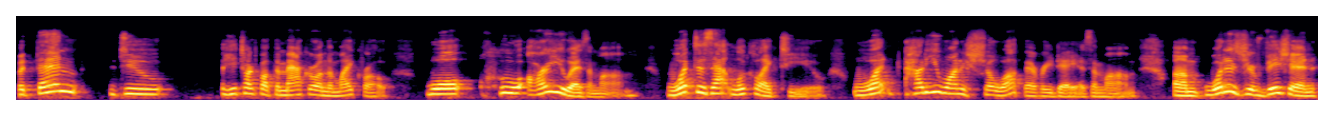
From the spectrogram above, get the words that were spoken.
but then do he talked about the macro and the micro. Well, who are you as a mom? What does that look like to you? What how do you want to show up every day as a mom? Um, what is your vision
